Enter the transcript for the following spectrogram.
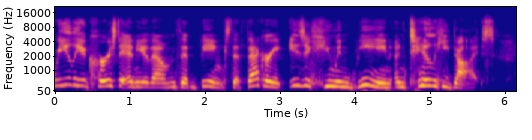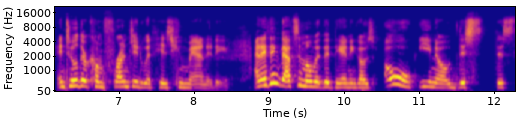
really occurs to any of them that Binx, that Thackery is a human being until he dies, until they're confronted with his humanity. And I think that's the moment that Danny goes, "Oh, you know, this this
